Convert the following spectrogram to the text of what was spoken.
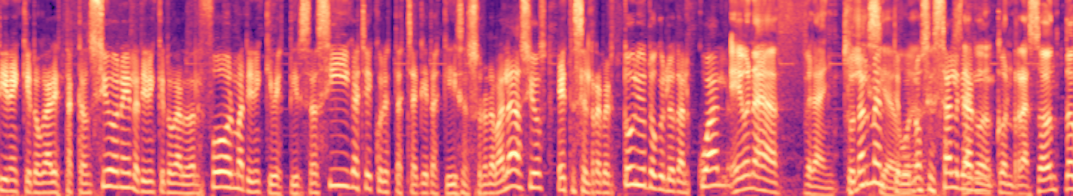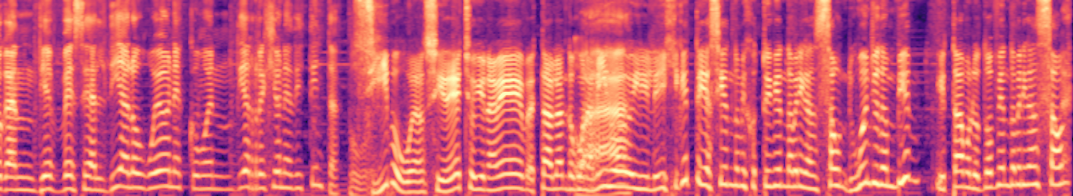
tienen que tocar estas canciones, la tienen que tocar de tal forma, tienen que vestirse así, ¿cachai? Con estas chaquetas que dicen Sonora Palacios. Este es el repertorio, tóquenlo tal cual. Es una franquicia. Totalmente, pues, weón. no se salgan- O sea, con, con razón tocan 10 veces al día los hueones como en 10 regiones distintas. pues. Sí, pues, weón, sí. De hecho, yo una vez estaba hablando con un amigo y le dije, ¿qué estoy haciendo? Me dijo, estoy viendo American Sound. Bueno, también. Y estábamos los dos viendo American Sound.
